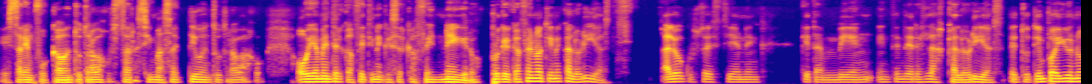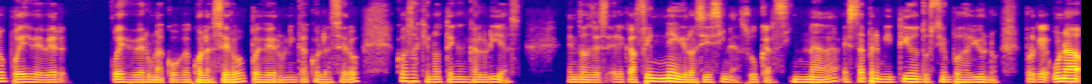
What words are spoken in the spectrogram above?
estar enfocado en tu trabajo, estar así más activo en tu trabajo. Obviamente el café tiene que ser café negro, porque el café no tiene calorías. Algo que ustedes tienen que también entender es las calorías. En tu tiempo de ayuno puedes beber, puedes beber una Coca-Cola cero, puedes beber una Inca-Cola cero, cosas que no tengan calorías. Entonces, el café negro, así sin azúcar, sin nada, está permitido en tus tiempos de ayuno, porque una,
